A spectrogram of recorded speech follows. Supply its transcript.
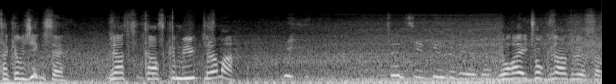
Takabilecek misin? Biraz kaskın büyüktür ama. Çok çirkin duruyordu. Yo hayır çok güzel duruyorsun.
